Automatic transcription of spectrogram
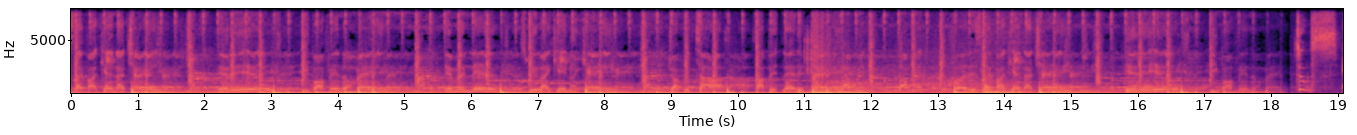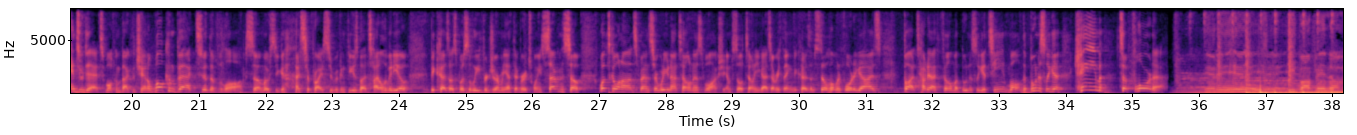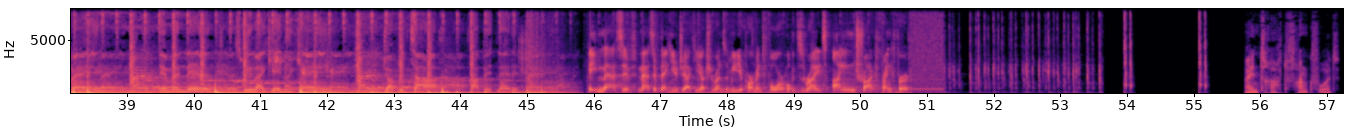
this life I cannot change. In the hills, deep off in the main. Eminem, sweet like candy cane. Drop the top, pop it, let it bang. For this life I cannot change. In the hills, deep off in the main. And dudettes, welcome back to the channel. Welcome back to the vlog. So most of you guys are probably super confused by the title of the video because I was supposed to leave for Germany on February 27th. So what's going on, Spencer? What are you not telling us? Well, actually, I'm still telling you guys everything because I'm still home in Florida, guys. But how did I film a Bundesliga team? Well, the Bundesliga came to Florida. Eminem, sweet like candy cane. Drop the top, pop it, let it bang. A massive, massive thank you to Jackie who actually runs the media department for, hoping this is right, Eintracht Frankfurt. Eintracht Frankfurt.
